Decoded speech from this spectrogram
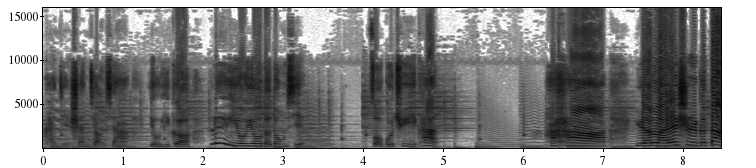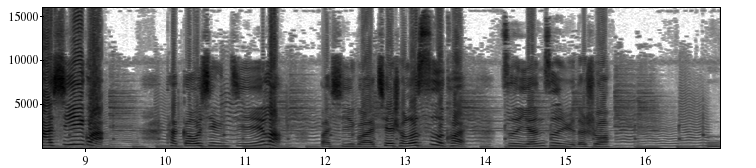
看见山脚下有一个绿油油的东西，走过去一看，哈哈，原来是个大西瓜，他高兴极了。把西瓜切成了四块，自言自语地说：“嗯，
